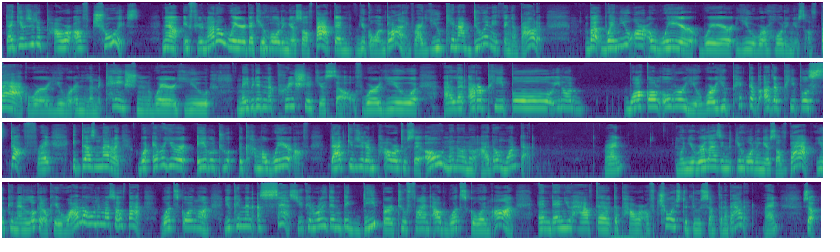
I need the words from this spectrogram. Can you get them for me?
That gives you the power of choice. Now, if you're not aware that you're holding yourself back, then you're going blind, right? You cannot do anything about it. But when you are aware where you were holding yourself back, where you were in limitation, where you maybe didn't appreciate yourself, where you uh, let other people, you know, walk all over you, where you picked up other people's stuff, right? It doesn't matter. Like, whatever you're able to become aware of, that gives you the power to say, oh, no, no, no, I don't want that. Right? When you're realizing that you're holding yourself back, you can then look at, okay, why am I holding myself back? What's going on? You can then assess. You can really then dig deeper to find out what's going on. And then you have the, the power of choice to do something about it, right? So,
